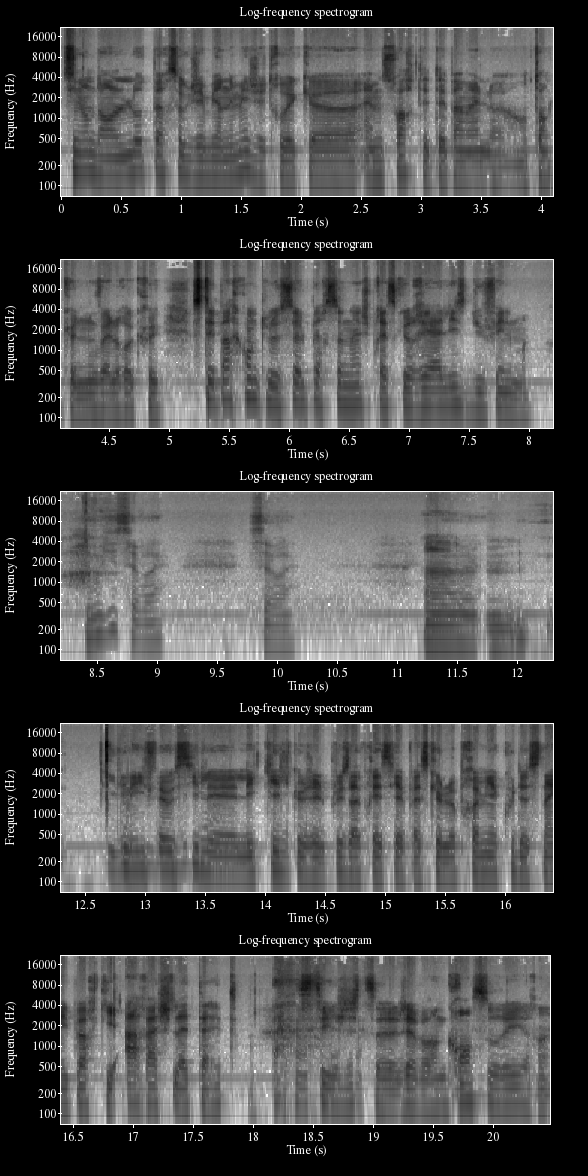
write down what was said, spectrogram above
Sinon, dans l'autre perso que j'ai bien aimé, j'ai trouvé que Hemsworth était pas mal euh, en tant que nouvelle recrue. C'était par contre le seul personnage presque réaliste du film. Oui, c'est vrai. C'est vrai. Euh, mais il fait aussi les, les, kills que j'ai le plus apprécié parce que le premier coup de sniper qui arrache la tête, c'était juste, euh, j'avais un grand sourire.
